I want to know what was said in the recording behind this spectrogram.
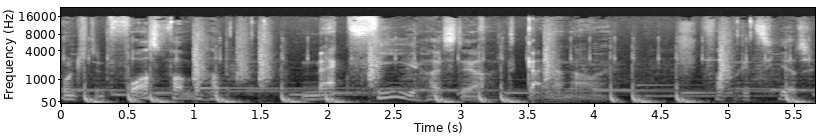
und den Forced Fumble hat McPhee, heißt der. Geiler Name fabriziert.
